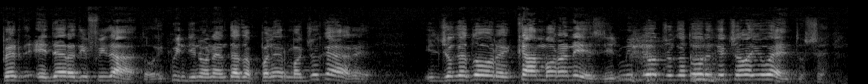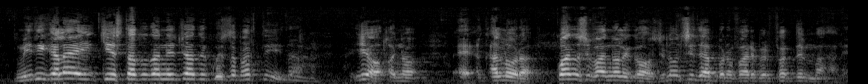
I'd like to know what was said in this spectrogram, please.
per, ed era diffidato e quindi non è andato a Palermo a giocare, il giocatore Camoranesi, il miglior giocatore che c'ha la Juventus. Mi dica lei chi è stato danneggiato in questa partita. Io no. Eh, allora, quando si fanno le cose non si debbono fare per far del male,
